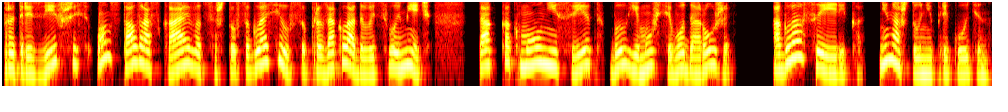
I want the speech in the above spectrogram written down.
Протрезвившись, он стал раскаиваться, что согласился прозакладывать свой меч, так как молний свет был ему всего дороже, а глаз Эрика ни на что не пригоден.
